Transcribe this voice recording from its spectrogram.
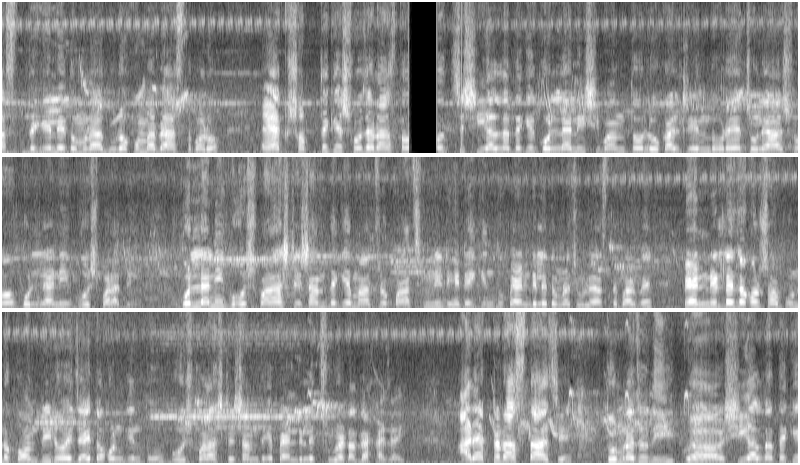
আসতে গেলে তোমরা দুরকমভাবে আসতে পারো। এক সব থেকে সোজা রাস্তা হচ্ছে শিয়ালদা থেকে কল্যাণী সীমান্ত লোকাল ট্রেন ধরে চলে আসো কল্যাণী ঘোষপাড়াতে। কল্যাণী ঘোষপাড়া স্টেশন থেকে মাত্র পাঁচ মিনিট হেঁটেই কিন্তু প্যান্ডেলে তোমরা চলে আসতে পারবে। প্যান্ডেলটা যখন সম্পূর্ণ কমপ্লিট হয়ে যায়, তখন কিন্তু ঘোষপাড়া স্টেশন থেকে প্যান্ডেলের চূড়াটা দেখা যায়। আর একটা রাস্তা আছে, তোমরা যদি শিয়ালদা থেকে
